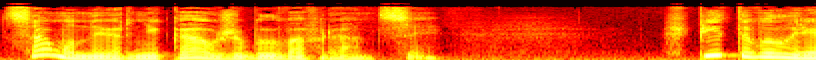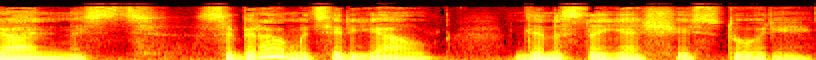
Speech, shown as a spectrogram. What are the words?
Сам он наверняка уже был во Франции. Впитывал реальность, собирал материал для настоящей истории.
